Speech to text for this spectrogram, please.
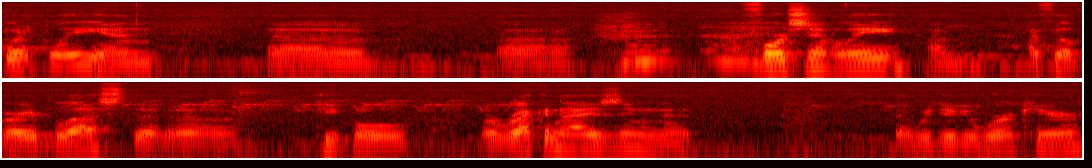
quickly, and uh, fortunately, I'm, I feel very blessed that uh, people are recognizing that that we do good work here,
